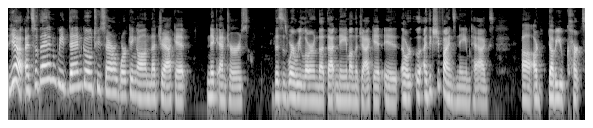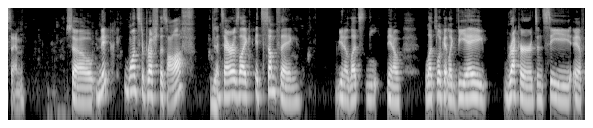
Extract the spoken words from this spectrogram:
yeah, and so then we then go to Sara working on that jacket. Nick enters. This is where we learn that that name on the jacket is, or I think she finds name tags, uh, are W. Cartson. So Nick wants to brush this off, Yeah. and Sara's like, "It's something, you know. Let's you know, let's look at like VA records and see if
